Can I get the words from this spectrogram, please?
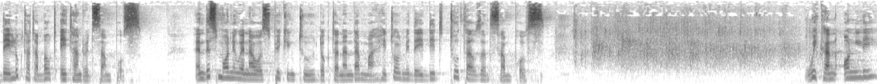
they looked at about 800 samples. And this morning, when I was speaking to Dr. Nandama, he told me they did 2,000 samples. We can only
